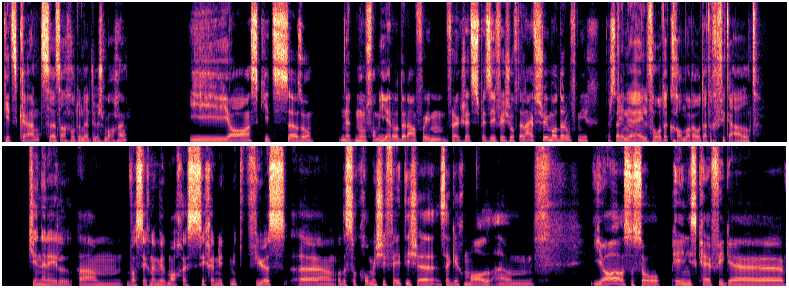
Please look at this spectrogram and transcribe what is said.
Gibt es Grenzen, Sachen, die du nicht machen Ja, es gibt also nicht nur von mir oder auch von ihm. Fragst du jetzt spezifisch auf den Livestream oder auf mich persönlich? Generell vor der Kamera oder einfach für Geld? Generell, ähm, was ich nicht will machen, ist sicher nicht mit Füßen äh, oder so komische Fetische, sage ich mal. Ähm, ja, also so Peniskäfige,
